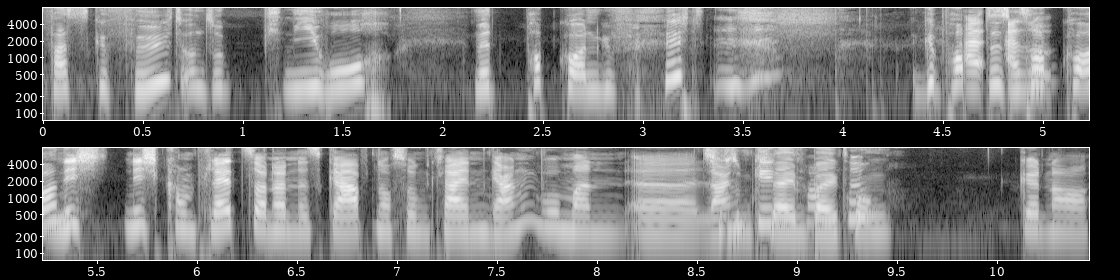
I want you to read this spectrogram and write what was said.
fast gefüllt und so kniehoch mit Popcorn gefüllt. Gepopptes also Popcorn Nicht, nicht komplett, sondern es gab noch so einen kleinen Gang, wo man äh, zu so lang einem kleinen konnte. Balkon. Genau.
